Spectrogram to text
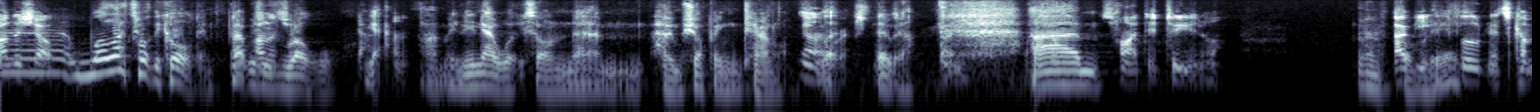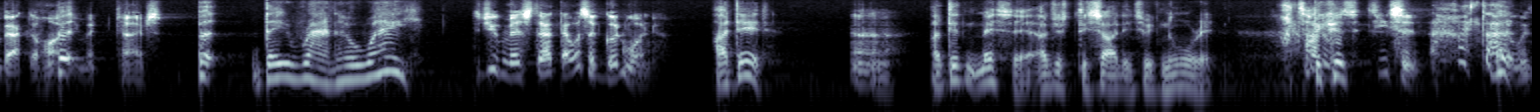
On the Uh, show. Well, that's what they called him. That was On his role. Yeah, Yeah. I mean, he now works on um, Home Shopping Channel. It But works. There we are. Um, It's haunted too, you know. well, I've eaten food and it's come back to haunt But- me many times. But they ran away. Did you miss that? That was a good one. I did. Uh, I didn't miss it. I just decided to ignore it. I thought Because- it was decent. I thought it was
